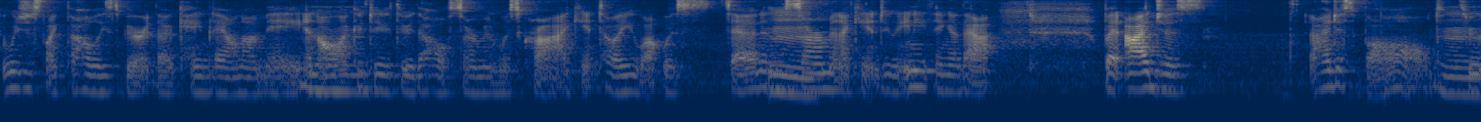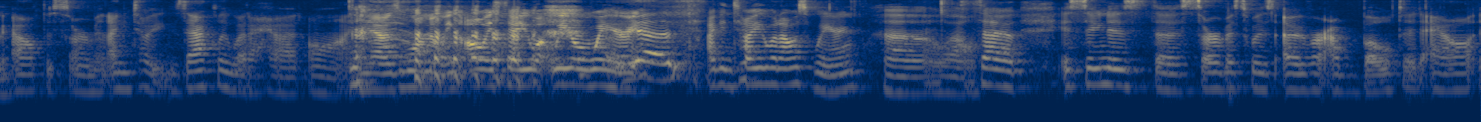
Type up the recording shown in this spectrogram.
it was just like the Holy Spirit, though, came down on me, and all I could do through the whole sermon was cry. I can't tell you what was said in the mm. sermon, I can't do anything of that. But I just. I just bawled mm. throughout the sermon. I can tell you exactly what I had on. You know, as a woman, we can always tell you what we were wearing. Yes. I can tell you what I was wearing. Oh wow. So as soon as the service was over, I bolted out.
